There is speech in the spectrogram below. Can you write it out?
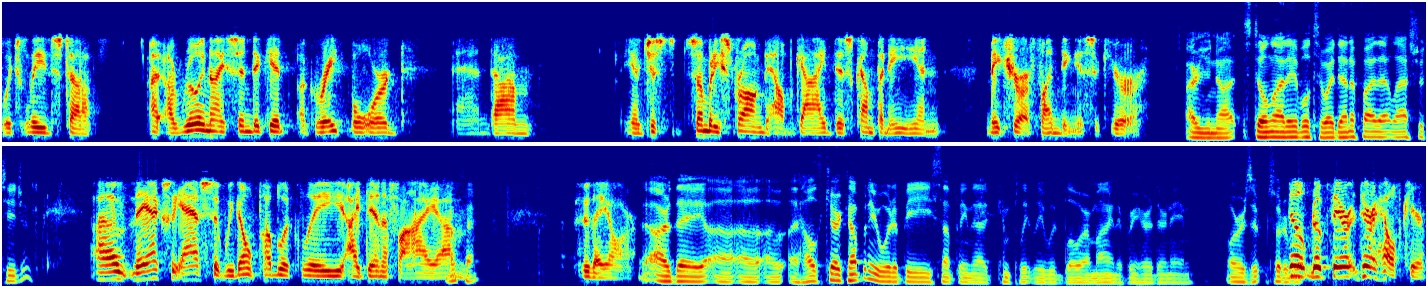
which leads to a, a really nice syndicate, a great board, and um, you know, just somebody strong to help guide this company and make sure our funding is secure. Are you not still not able to identify that last strategic? Uh, they actually asked that we don't publicly identify um, okay. Who they are. Are they a, a, a healthcare company, or would it be something that completely would blow our mind if we heard their name? Or is it sort of no? No, they're they're a healthcare.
